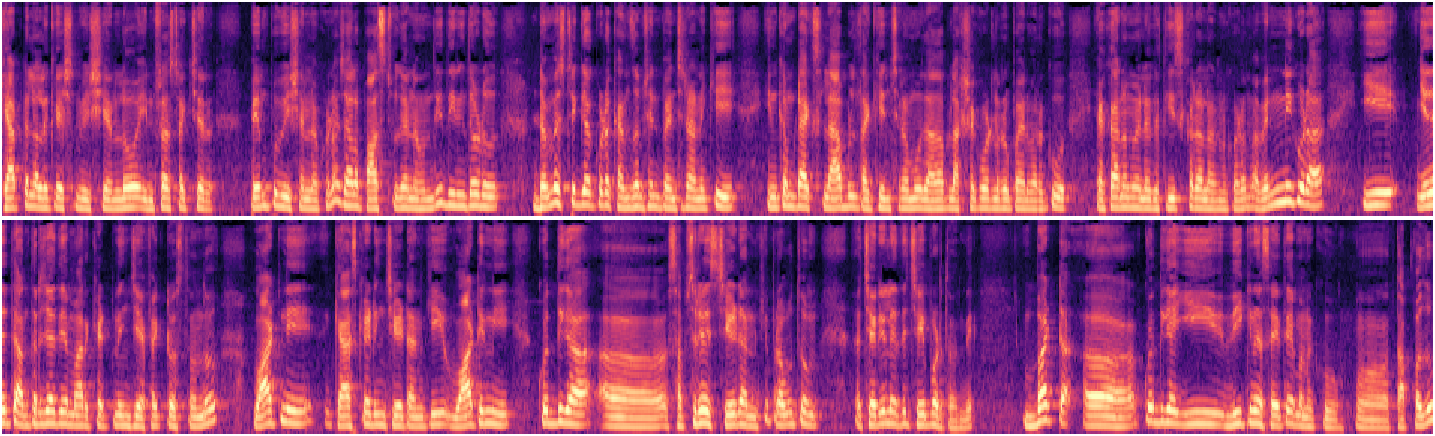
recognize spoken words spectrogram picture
క్యాపిటల్ అలొకేషన్ విషయంలో ఇన్ఫ్రాస్ట్రక్చర్ పెంపు విషయంలో కూడా చాలా పాజిటివ్గానే ఉంది. దీనికి తోడు డొమెస్టిక్గా కూడా కన్సంప్షన్ పెంచడానికి ఇన్కమ్ ట్యాక్స్ ల్యాబులు తగ్గించడము దాదాపు లక్ష కోట్ల రూపాయల వరకు ఎకానమీలోకి తీసుకురావాలనుకోవడం అవన్నీ కూడా ఈ ఏదైతే అంతర్జాతీయ మార్కెట్ నుంచి ఎఫెక్ట్ వస్తుందో వాటిని క్యాస్కేడింగ్ చేయడానికి వాటిని కొద్దిగా సబ్సిడైజ్ చేయడానికి ప్రభుత్వం చర్యలు అయితే చేపడుతుంది. బట్ కొద్దిగా ఈ వీక్నెస్ అయితే మనకు తప్పదు.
